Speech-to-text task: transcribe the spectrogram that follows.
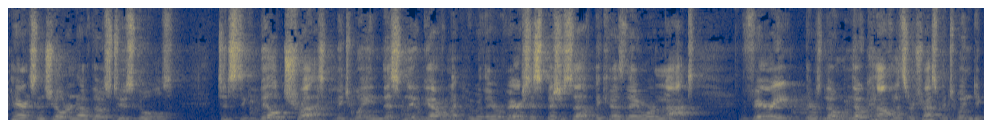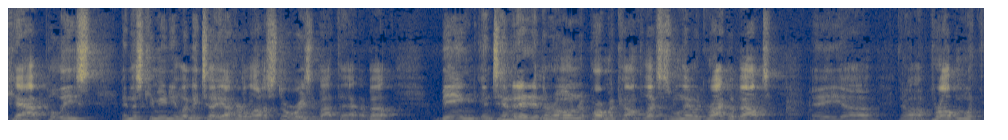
parents and children of those two schools, just to build trust between this new government, who they were very suspicious of because they were not very, there's no, no confidence or trust between DeKalb police and this community. Let me tell you, I heard a lot of stories about that, about being intimidated in their own apartment complexes when they would gripe about a, uh, you know, a problem with,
